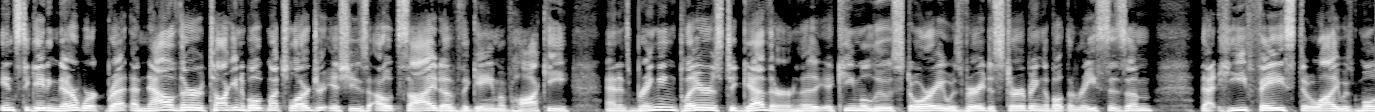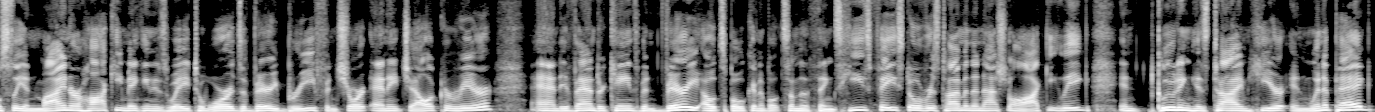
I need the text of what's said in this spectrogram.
instigating their work, Brett, and now they're talking about much larger issues outside of the game of hockey, and it's bringing players together. The Aliu story was very disturbing about the racism that he faced while he was mostly in minor hockey, making his way towards a very brief and short NHL career. And Evander Kane's been very outspoken about some of the things he's faced over his time in the National Hockey League, including his time here in Winnipeg.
